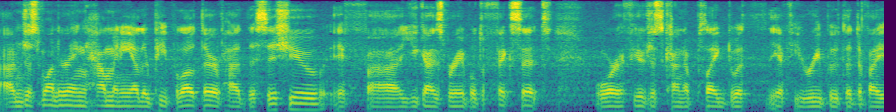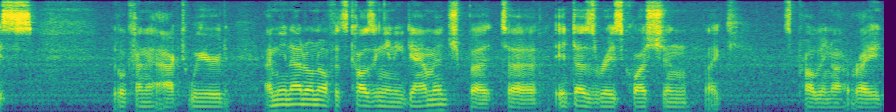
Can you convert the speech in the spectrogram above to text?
I'm just wondering how many other people out there have had this issue, if uh, you guys were able to fix it, or if you're just kind of plagued with if you reboot the device, it'll kind of act weird. I mean, I don't know if it's causing any damage, but uh, it does raise question, like, it's probably not right.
